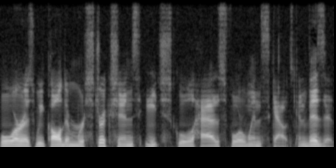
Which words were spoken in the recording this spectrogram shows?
or as we call them, restrictions, each school has for when scouts can visit.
